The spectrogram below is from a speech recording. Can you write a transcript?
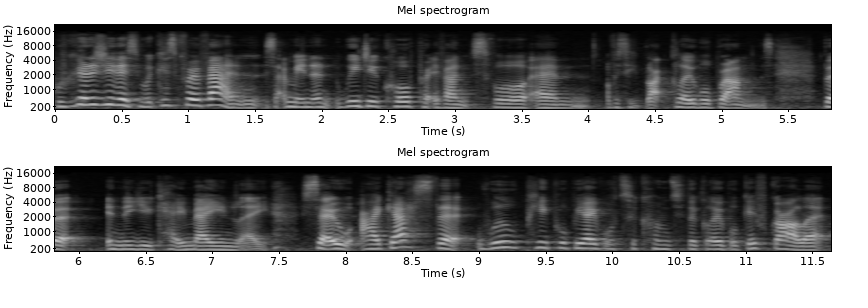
"We're going to do this because for events. I mean, we do corporate events for um, obviously like global brands, but in the UK mainly. So I guess that will people be able to come to the global gift gala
